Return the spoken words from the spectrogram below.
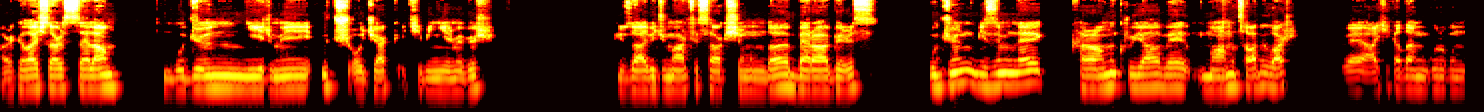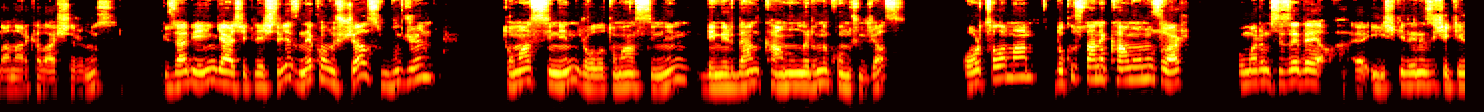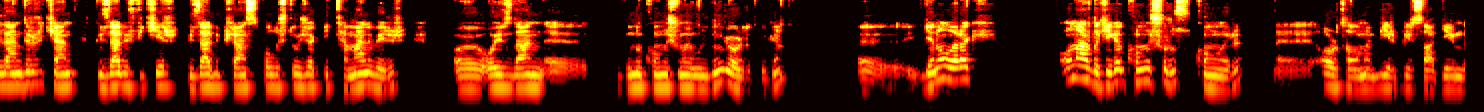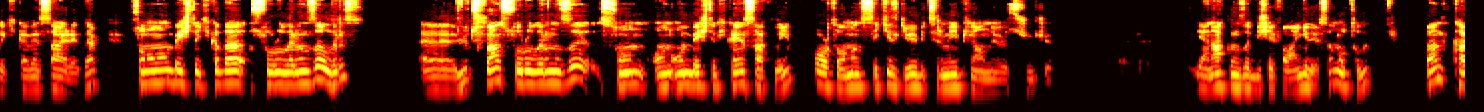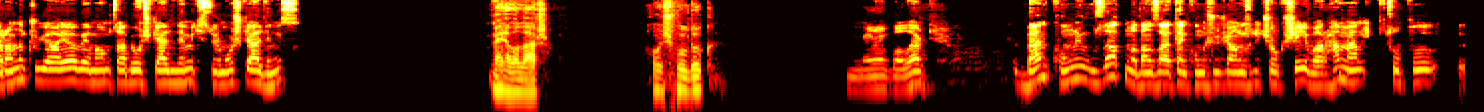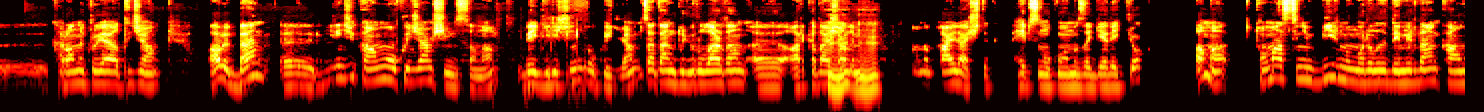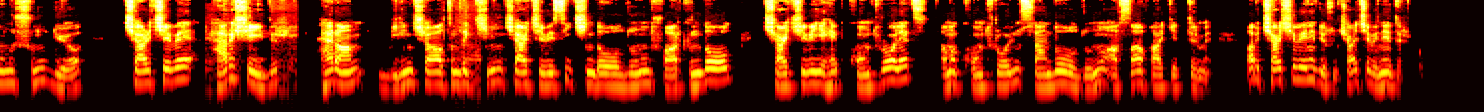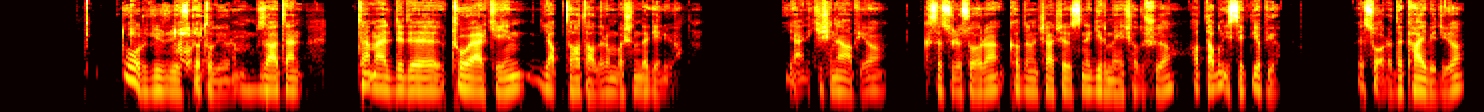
Arkadaşlar selam. Bugün 23 Ocak 2021. Güzel bir cumartesi akşamında beraberiz. Bugün bizimle Karanlık Rüya ve Mahmut abi var. Ve Erkek Adam grubundan arkadaşlarımız. Güzel bir yayın gerçekleştireceğiz. Ne konuşacağız? Bugün Tomasi'nin, Rollo Tomasi'nin demirden kanunlarını konuşacağız. Ortalama 9 tane kanunumuz var. Umarım size de e, ilişkilerinizi şekillendirirken güzel bir fikir, güzel bir prensip oluşturacak bir temel verir. E, o yüzden e, bunu konuşmaya uygun gördük bugün. E, genel olarak 10'ar dakika konuşuruz konuları. E, ortalama 1, 1 saat 20 dakika vesaire eder. Son 10-15 dakikada sorularınızı alırız. E, lütfen sorularınızı son 10-15 dakikaya saklayın. Ortalama 8 gibi bitirmeyi planlıyoruz çünkü. Yani aklınıza bir şey falan gelirse not alın. Ben Karanlık Rüya'ya ve Mahmut abi hoş geldin demek istiyorum. Hoş geldiniz. Merhabalar. Hoş bulduk. Merhabalar. Ben konuyu uzatmadan zaten konuşacağımız birçok şey var. Hemen topu e, Karanlık Rüya'ya atacağım. Abi ben e, birinci kanunu okuyacağım şimdi sana ve girişini de okuyacağım. Zaten duyurulardan e, arkadaşlarla paylaştık. Hepsini okumamıza gerek yok. Ama Tomasi'nin bir numaralı demirden kanunu şunu diyor. Çerçeve her şeydir. Her an bilinç altında kimin çerçevesi içinde olduğunun farkında ol. Çerçeveyi hep kontrol et ama kontrolün sende olduğunu asla fark ettirme. Abi çerçeveye ne diyorsun? Çerçeve nedir? Doğru yüz yüz katılıyorum. Zaten temelde de çoğu erkeğin yaptığı hataların başında geliyor. Yani kişi ne yapıyor? Kısa süre sonra kadının çerçevesine girmeye çalışıyor. Hatta bunu istekli yapıyor ve sonra da kaybediyor.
